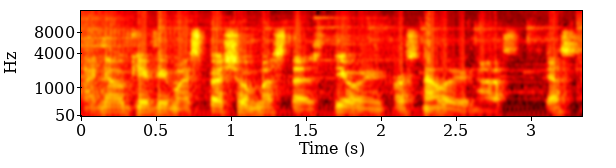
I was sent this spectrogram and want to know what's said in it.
I now give you my special mustache viewing personality analysis, yes?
